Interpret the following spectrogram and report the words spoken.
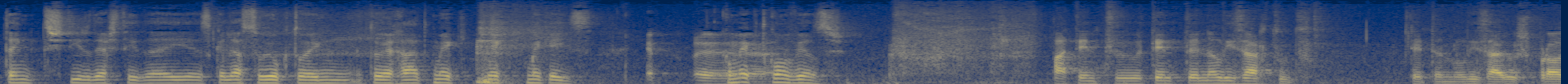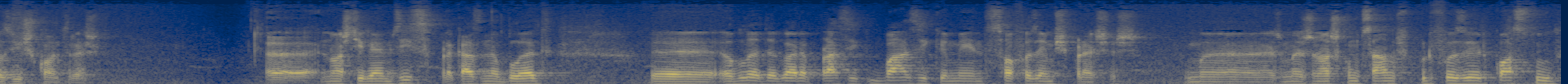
tenho que desistir desta ideia, se calhar sou eu que estou, em, estou errado, como é, que, como, é, como é que é isso? É, uh, como é que te convences? Pá, tento, tento analisar tudo. Tento analisar os prós e os contras Uh, nós tivemos isso, por acaso, na Blood. Uh, a Blood agora basicamente só fazemos pranchas, mas, mas nós começámos por fazer quase tudo.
